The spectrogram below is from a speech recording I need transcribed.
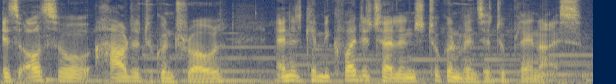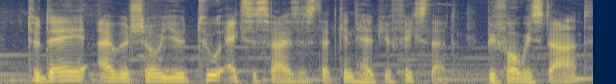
it's also harder to control and it can be quite a challenge to convince it to play nice. Today I will show you two exercises that can help you fix that. Before we start,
